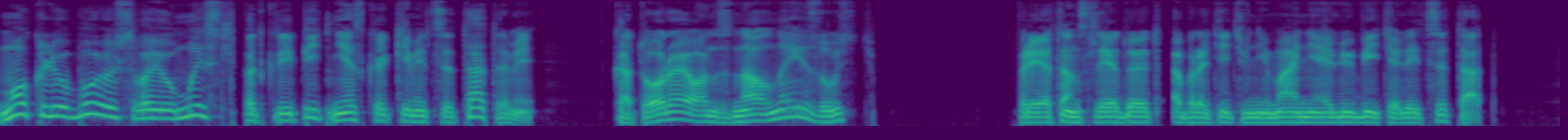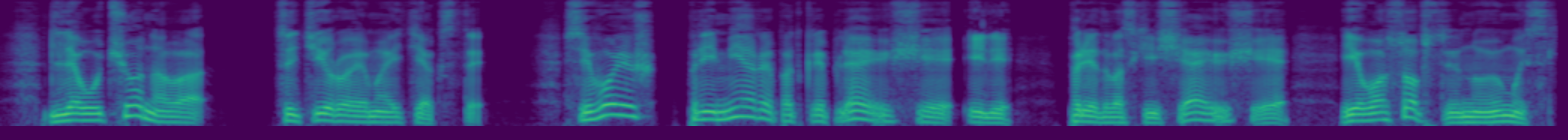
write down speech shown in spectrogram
мог любую свою мысль подкрепить несколькими цитатами, которые он знал наизусть. При этом следует обратить внимание любителей цитат. Для ученого цитируемые тексты всего лишь примеры, подкрепляющие или предвосхищающие его собственную мысль.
